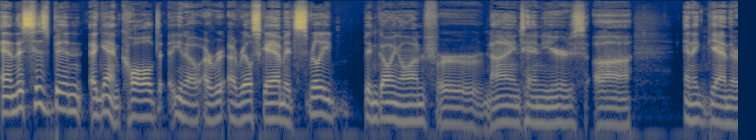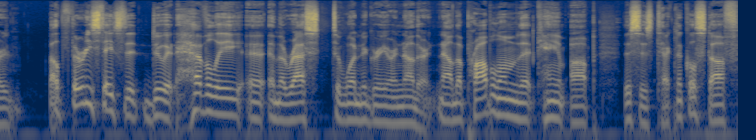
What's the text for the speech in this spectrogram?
And this has been again called, you know, a, a real scam. It's really been going on for nine, ten years. Uh, and again, there are about 30 states that do it heavily, uh, and the rest to one degree or another. Now, the problem that came up this is technical stuff.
